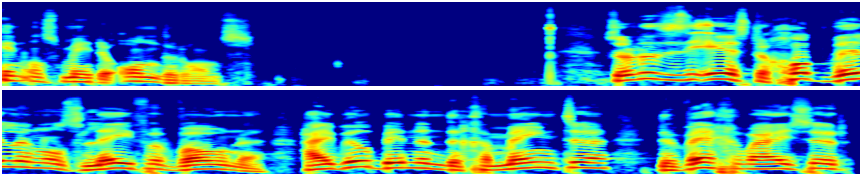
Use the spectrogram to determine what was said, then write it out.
in ons midden onder ons. Zo, dat is de eerste. God wil in ons leven wonen. Hij wil binnen de gemeente, de wegwijzer,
